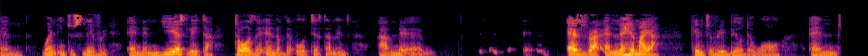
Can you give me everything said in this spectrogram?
um, went into slavery. And then years later, towards the end of the Old Testament, um, um, Ezra and Nehemiah came to rebuild the wall and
